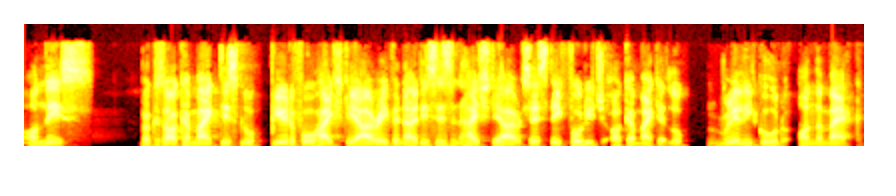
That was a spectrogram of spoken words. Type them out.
on this because I can make this look beautiful HDR, even though this isn't HDR, it's SD footage. I can make it look really good on the Mac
